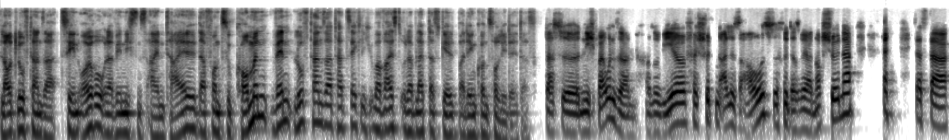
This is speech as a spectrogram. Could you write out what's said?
laut Lufthansa 10 Euro oder wenigstens einen Teil davon zu kommen, wenn Lufthansa tatsächlich überweist oder bleibt das Geld bei den Consolidators? Das äh, nicht bei unseren. Also wir verschütten alles aus. Das wäre noch schöner. dass da,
